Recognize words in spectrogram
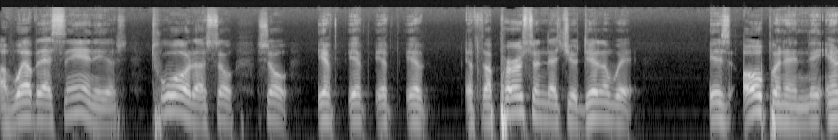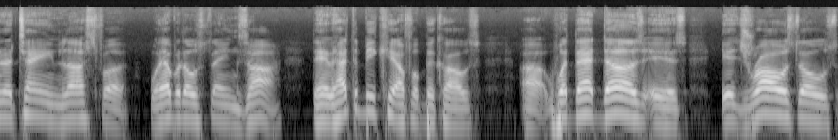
of whatever that sin is toward us. So, so if if if if if the person that you're dealing with is open and they entertain lust for whatever those things are, they have to be careful because uh, what that does is it draws those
